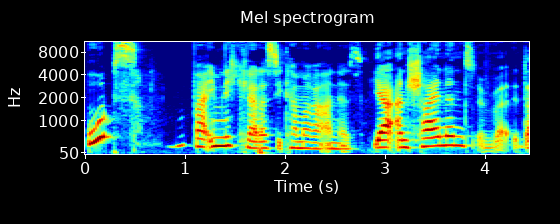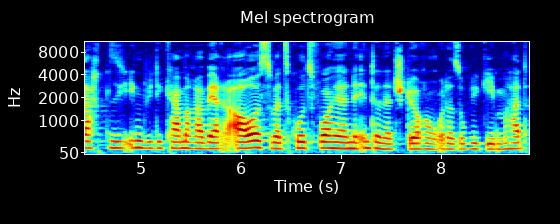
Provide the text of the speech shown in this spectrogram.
Ups. War ihm nicht klar, dass die Kamera an ist. Ja, anscheinend dachten sie irgendwie, die Kamera wäre aus, weil es kurz vorher eine Internetstörung oder so gegeben hat.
